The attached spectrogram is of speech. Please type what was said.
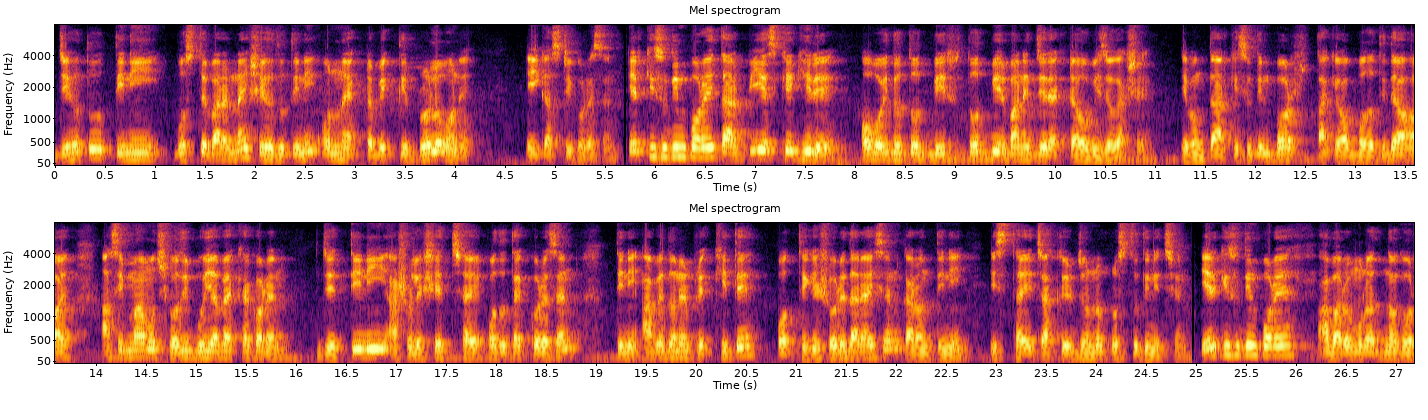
যেহেতু তিনি বুঝতে পারেন নাই, সেহেতু তিনি অন্য একটা ব্যক্তির প্রলোভনে এই কাজটি করেছেন। এর কিছুদিন পরেই তার পিএসকে ঘিরে অবৈধ তদবির তদবির বাণিজ্যের একটা অভিযোগ আসে এবং তার কিছুদিন পর তাকে অব্যাহতি দেওয়া হয়। আসিফ মাহমুদ সজীব ভুইয়া ব্যাখ্যা করেন যে তিনি আসলে স্বেচ্ছায় পদত্যাগ করেছেন, তিনি আবেদনের প্রেক্ষিতে পদ থেকে সরে দাঁড়াইছেন কারণ তিনি স্থায়ী চাকরির জন্য প্রস্তুতি নিচ্ছেন। এর কিছুদিন পরে আবারও মুরাদনগর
